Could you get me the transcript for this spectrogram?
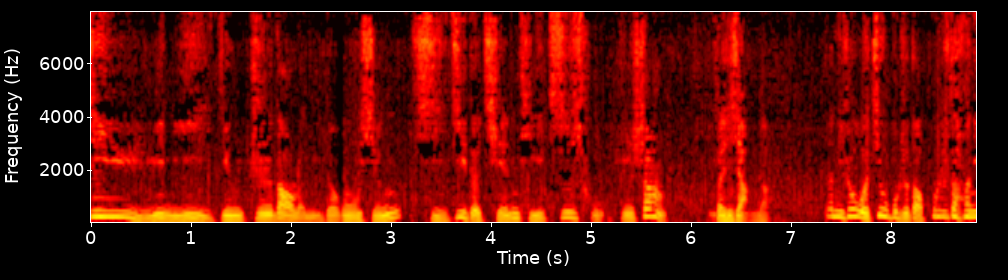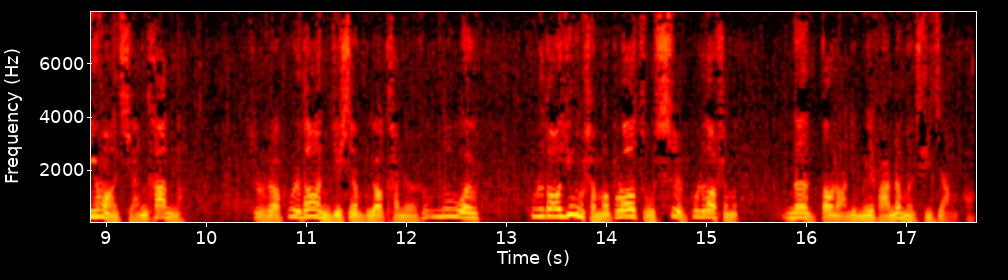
基于你已经知道了你的五行喜忌的前提基础之上分享的，那你说我就不知道，不知道你往前看呢，是不是？不知道你就先不要看这个，说那我不知道用什么，不知道主次，不知道什么，那道长就没法那么去讲啊。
